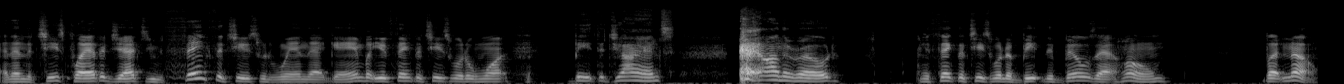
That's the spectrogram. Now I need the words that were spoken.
and then the Chiefs play at the Jets. You think the Chiefs would win that game, but you think the Chiefs would have won, beat the Giants on the road. You think the Chiefs would have beat the Bills at home, but no.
